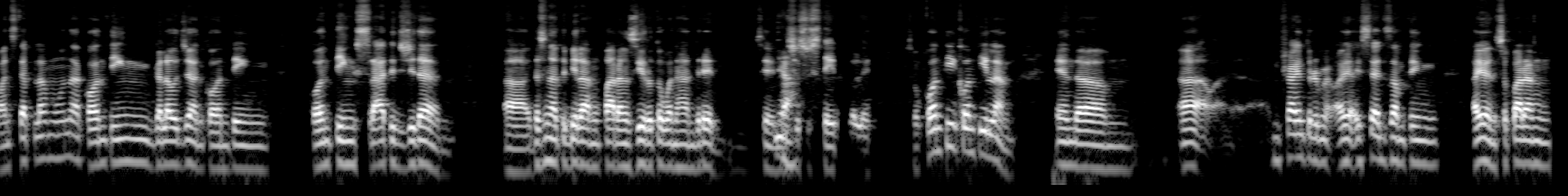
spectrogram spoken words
One step lang muna. Konting galaw dyan, konting konting strategy dyan. Uh, it doesn't have to be lang parang 0 to 100 since Yeah. it's sustainable eh. So konti-konti lang. And um, uh, I'm trying to remember. I, I said something. Ayun, so parang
